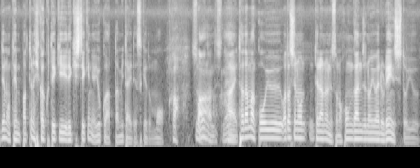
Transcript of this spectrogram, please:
での天波というのは比較的歴史的にはよくあったみたいですけどもあそうなんですね、まあはい、ただまあこういう私の寺のようにその本願寺のいわゆる蓮師という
